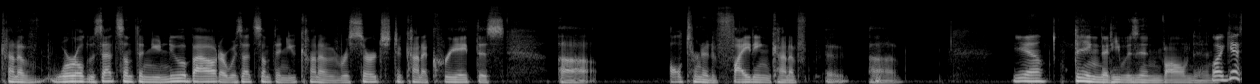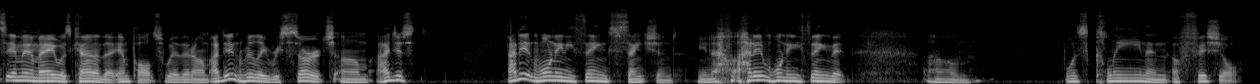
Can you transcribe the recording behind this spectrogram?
kind of world? Was that something you knew about, or was that something you kind of researched to kind of create this uh, alternative fighting kind of uh, uh, yeah thing that he was involved in. Well, I guess MMA was kind of the impulse with it. Um, I didn't really research. Um, I just I didn't want anything sanctioned. You know, I didn't want anything that um, was clean and official.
